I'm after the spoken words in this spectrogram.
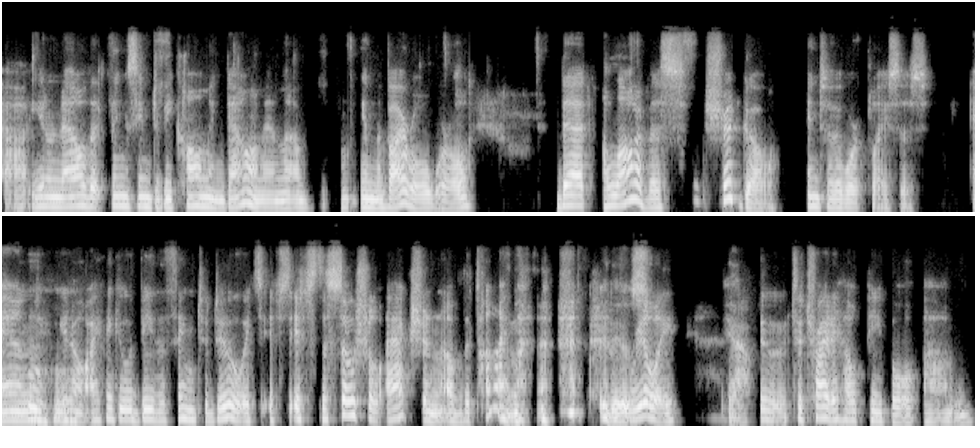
uh, you know, now that things seem to be calming down in the in the viral world, that a lot of us should go into the workplaces. And you Mhm. know, I think it would be the thing to do. It's it's it's the social action of the time, It is. really Yeah. to, to try to help people um,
